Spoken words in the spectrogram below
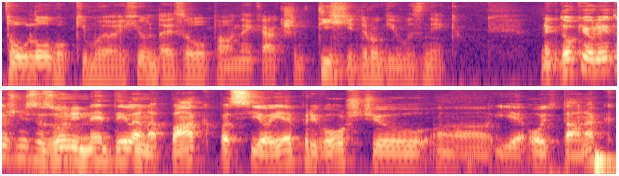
to vlogo, ki mu jo je Hyundai zaupal, nekakšen tihi drugi voznik. Nekdo, ki v letošnji sezoni ne dela napak, pa si jo je privoščil, uh, je Ojd Tanak.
